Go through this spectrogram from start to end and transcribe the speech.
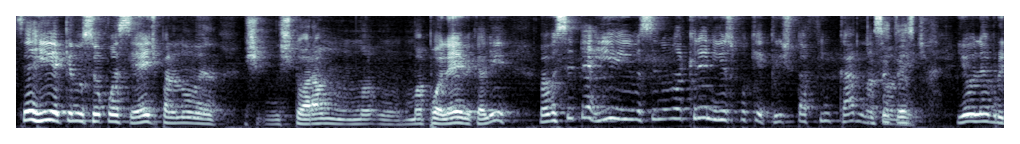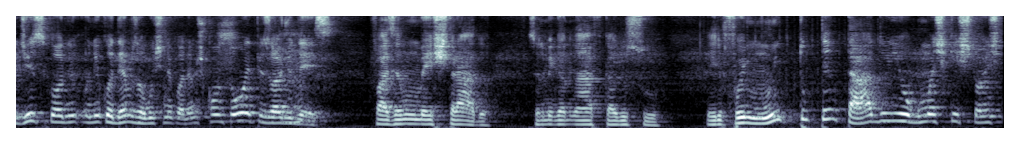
você ri aqui no seu consciente para não é, estourar uma, uma polêmica ali, mas você até ri e você não crê nisso, porque Cristo está fincado na Com sua certeza. mente. E eu lembro disso quando o Nicodemos, Augusto Nicodemos, contou um episódio desse, fazendo um mestrado, se não me engano, na África do Sul. Ele foi muito tentado em algumas questões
